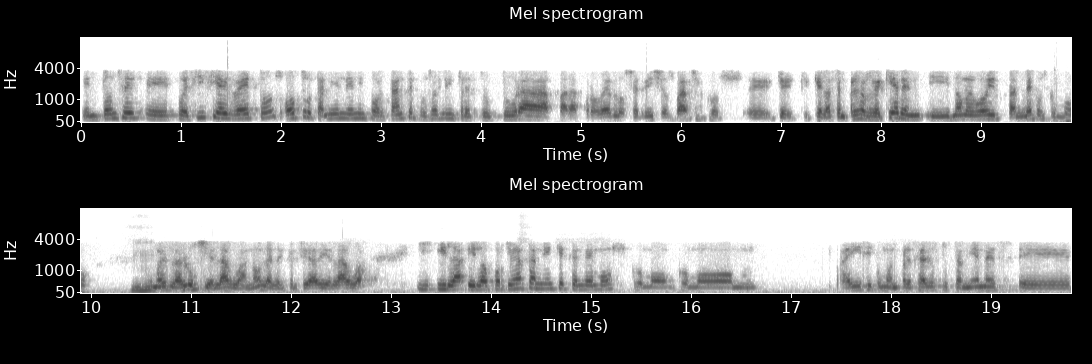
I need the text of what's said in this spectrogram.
Entonces, eh, pues sí, sí hay retos. Otro también bien importante, pues es la infraestructura para proveer los servicios básicos eh, que, que, que, las empresas requieren. Y no me voy tan lejos como uh-huh. como es la luz y el agua, ¿no? La electricidad y el agua. Y, y, la, y la oportunidad también que tenemos como, como país y como empresarios, pues también es eh,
